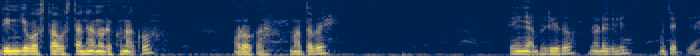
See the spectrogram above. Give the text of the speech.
ᱫᱤᱱ ᱜᱮ ᱵᱚᱥᱛᱟ ᱵᱚᱥᱛᱟ ᱱᱟᱦᱟᱜ ᱱᱚᱰᱮ ᱠᱷᱚᱱᱟᱜ ᱠᱚ ᱚᱰᱳᱠᱟ ᱢᱟ ᱛᱚᱵᱮ ᱛᱮᱦᱮᱧᱟᱜ ᱵᱷᱤᱰᱤᱭᱳ ᱫᱚ ᱱᱚᱰᱮ ᱜᱮᱞᱤᱧ ᱢᱩᱪᱟᱹᱫ ᱠᱮᱜᱼᱟ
